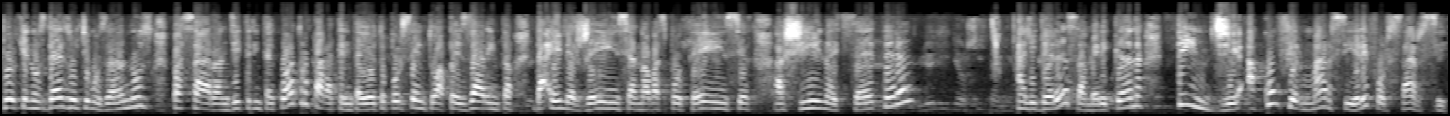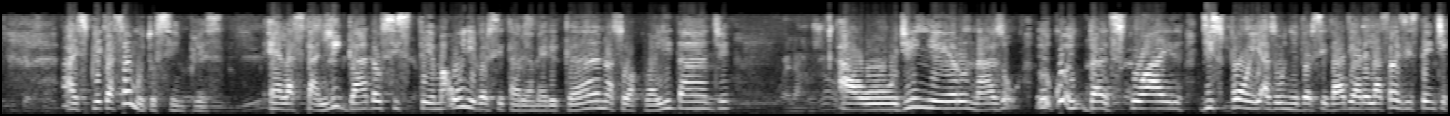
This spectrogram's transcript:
porque nos 10 últimos anos passaram de 34% para 38%, apesar então da emergência, novas potências, a China, etc. A liderança americana tende a confirmar-se e reforçar-se. A explicação é muito simples ela está ligada ao sistema universitário americano, à sua qualidade, ao dinheiro nas, das quais dispõe as universidades, a relação existente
